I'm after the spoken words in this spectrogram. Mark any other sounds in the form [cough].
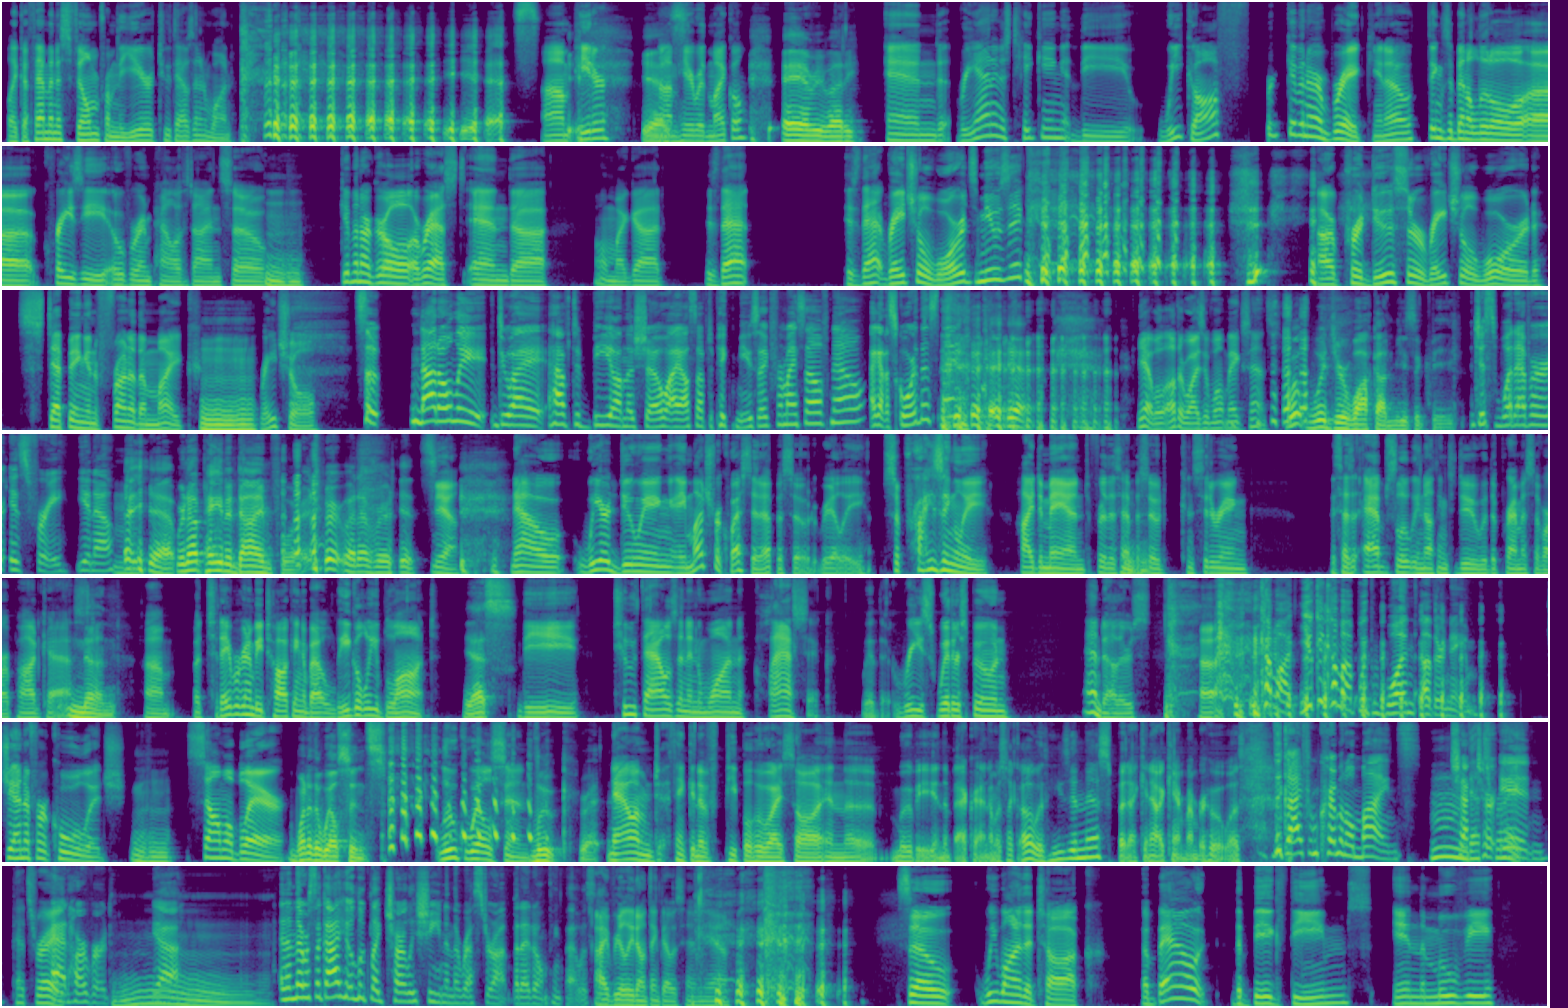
like a feminist film from the year 2001. [laughs] yes. I'm Peter. Yes. I'm here with Michael. Hey, everybody. And Rhiannon is taking the week off. We're giving her a break, you know? Things have been a little uh, crazy over in Palestine. So, Mm-hmm. giving our girl a rest. And uh, oh my God, is that. Is that Rachel Ward's music? [laughs] [laughs] Our [laughs] producer, Rachel Ward, stepping in front of the mic. Mhm. Rachel, So not only do I have to be on the show, I also have to pick music for myself now. I got to score this [laughs] thing. yeah. [laughs] yeah, well, otherwise it won't make sense. What would your walk on music be? Just whatever is free, you know? Mhm. Yeah, we're not paying a dime for it, or whatever it is. Yeah. Now, we are doing a much requested episode, really. Surprisingly high demand for this Mhm. episode, considering this has absolutely nothing to do with the premise of our podcast. None. Um, but today we're going to be talking about Legally Blonde, Yes. the 2001 classic with Reese Witherspoon and others. [laughs] Uh, [laughs] come on, you can come up with one other name. Jennifer Coolidge, hmm Selma Blair, One of the Wilsons, [laughs] Luke Wilson. [laughs] Luke. Right. Now I'm thinking of people who I saw in the movie in the background. I was like, oh, he's in this, but I can now I can't remember who it was. The guy from Criminal Minds Mm, checked her right. in That's right. at Harvard. Yeah. Mm. And then there was a guy who looked like Charlie Sheen in the restaurant, but I don't think that was him. I really don't think that was him. Yeah. [laughs] so we wanted to talk about the big themes in the movie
